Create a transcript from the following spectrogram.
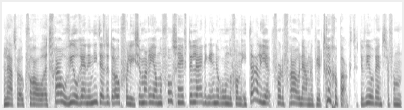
En laten we ook vooral het vrouwenwielrennen niet uit het oog verliezen. Marianne Vos heeft de leiding in de ronde van Italië voor de vrouwen namelijk weer teruggepakt. De wielrenster van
